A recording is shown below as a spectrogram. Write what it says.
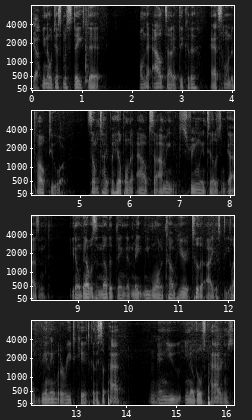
Yeah. You know, just mistakes that on the outside, if they could have had someone to talk to or some type of help on the outside, I mean, extremely intelligent guys. And, you know, that was another thing that made me want to come here to the ISD, like being able to reach kids because it's a pattern. Mm-hmm. And you, you know, those patterns,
